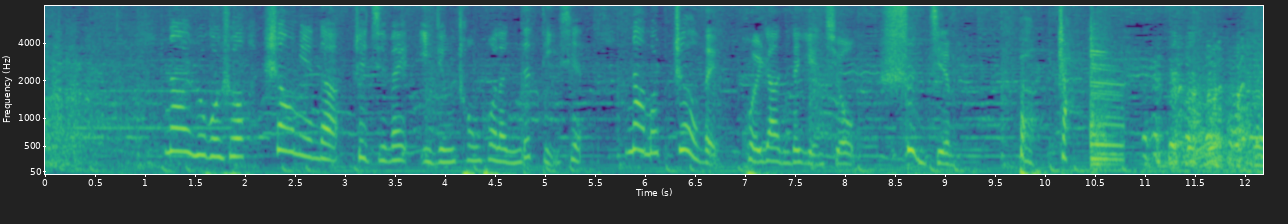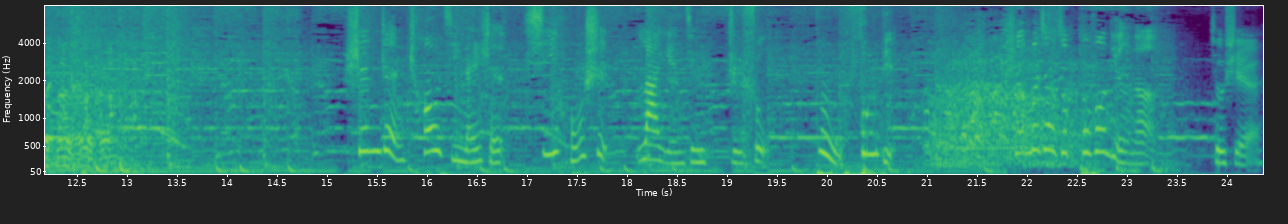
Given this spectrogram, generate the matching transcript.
那如果说上面的这几位已经冲破了你的底线，那么这位会让你的眼球瞬间爆炸。深圳超级男神西红柿辣眼睛指数不封顶。什么叫做不封顶呢？就是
